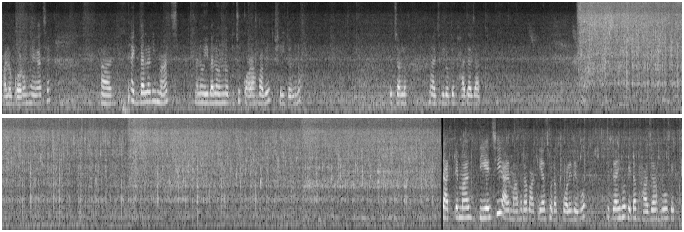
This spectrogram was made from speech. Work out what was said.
ভালো গরম হয়ে গেছে। আর এক বেলারই মাছ মানে ওই বেলা অন্য কিছু করা হবে সেই জন্য। তো চলো, মাছগুলোকে ভাজা যাক। চারটে মাছ দিয়েছি আর মাথাটা বাকি আছে, ওটা পরে দেবো। তো যাই হোক, এটা ভাজা হোক, একটু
